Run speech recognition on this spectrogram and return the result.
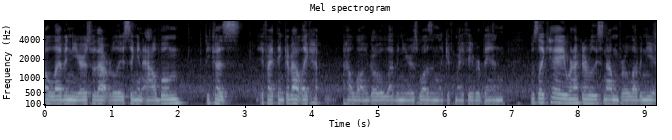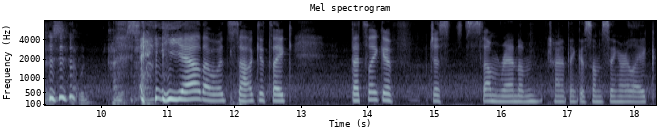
11 years without releasing an album because if I think about like how, how long ago 11 years was and like if my favorite band was like, "Hey, we're not going to release an album for 11 years," that would kind of suck. yeah, that would suck. It's like that's like if just some random trying to think of some singer like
